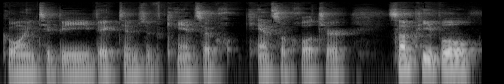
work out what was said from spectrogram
going to be victims of cancel cancel culture. Some people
